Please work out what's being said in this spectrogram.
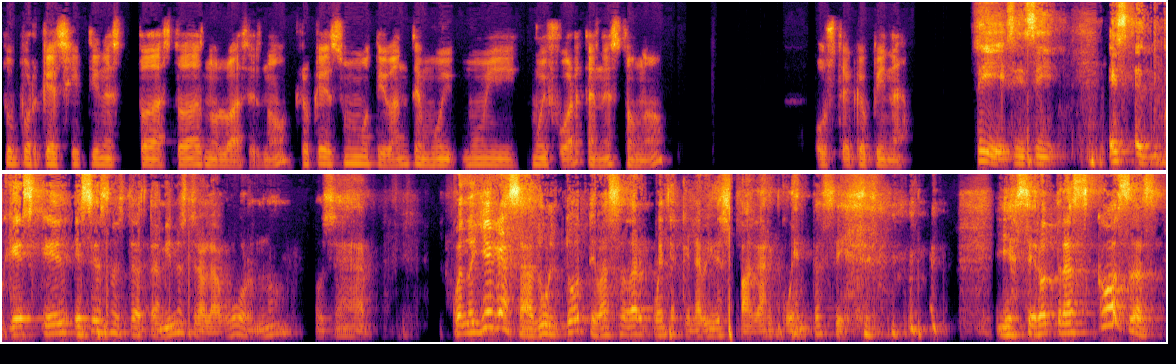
tú por qué si tienes todas, todas no lo haces, ¿no? Creo que es un motivante muy, muy, muy fuerte en esto, ¿no? ¿Usted qué opina? Sí, sí, sí. Es, eh, es que esa es nuestra, también nuestra labor, ¿no? O sea, cuando llegas a adulto, te vas a dar cuenta que la vida es pagar cuentas y, hacer otras cosas,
